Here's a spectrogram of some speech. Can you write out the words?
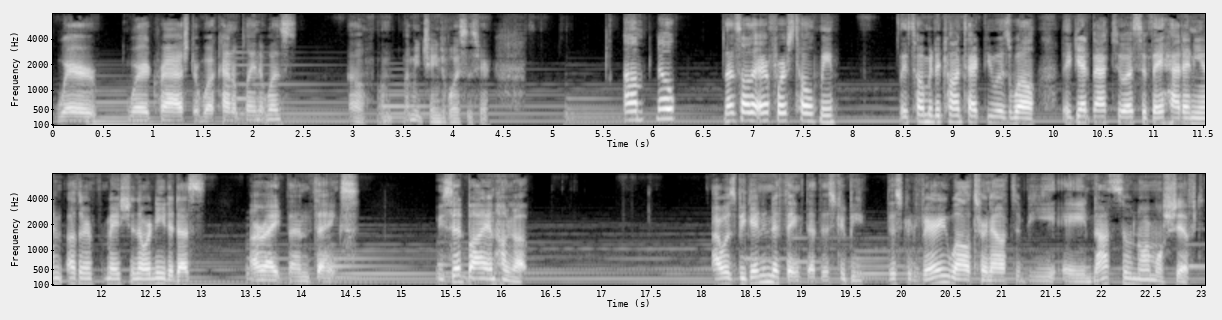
Where where it crashed or what kind of plane it was? Oh, um, let me change voices here. Um, nope. That's all the Air Force told me. They told me to contact you as well. They'd get back to us if they had any other information or needed us. Alright then, thanks. We said bye and hung up. I was beginning to think that this could be this could very well turn out to be a not so normal shift.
